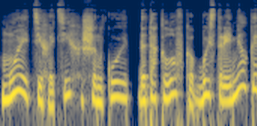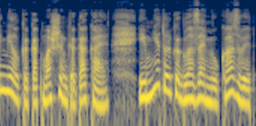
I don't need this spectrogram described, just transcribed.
Моет тихо-тихо, шинкует, да так ловко, быстро и мелко-мелко, как машинка какая, и мне только глазами указывает,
